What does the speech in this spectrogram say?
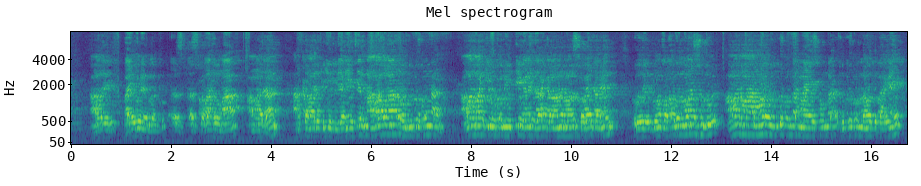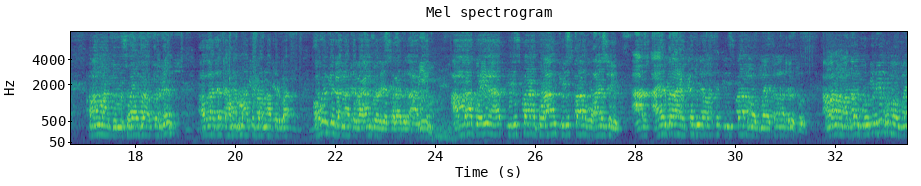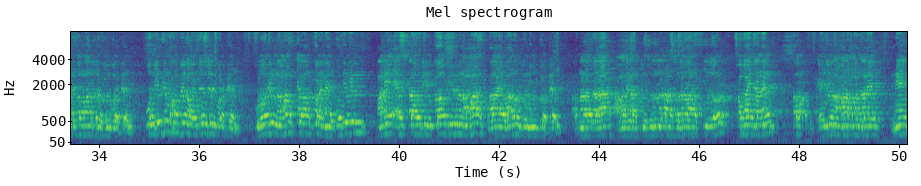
আমাদের ভাই বোনের সবার মা আমরা যান আজকে আমাদের দিকে বিদায় নিয়েছেন। আমরা ওনার অভিজ্ঞ সন্তান আমার মা কীরকম মিথ্যে এখানে যারা গ্রামের মানুষ সবাই জানেন। কোনো কথা বলব না, শুধু আমার মা আমরা অভিজ্ঞ সন্তান মায়ের সন্তান যোগ্য সন্তান হতে পারি আমার মার জন্য সবাই দোয়া করবেন। আল্লাহ যাতে আমার মাকে জান্নাতের বা খবরকে জান্নাতের বাগান করে দেয়, সবাই আমিন। আমরা পড়ি না তিরিশ পারা কোরআন তিরিশ পারা বোহারি শরীফ। আর আয়ের বেলা একটা কিতাব আছে তিরিশ সালাতের উপর আমার প্রতিদিন উপর করতেন প্রতিদিন অবশ্যই করতেন নামাজ করে নাই, প্রতিদিন মানে একটা অতিরিক্ত বিভিন্ন নামাজ বা এবারও করতেন। আপনারা যারা আমাদের আত্মীয় সবাই জানেন এই জন্য আমার আমাদের নেক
